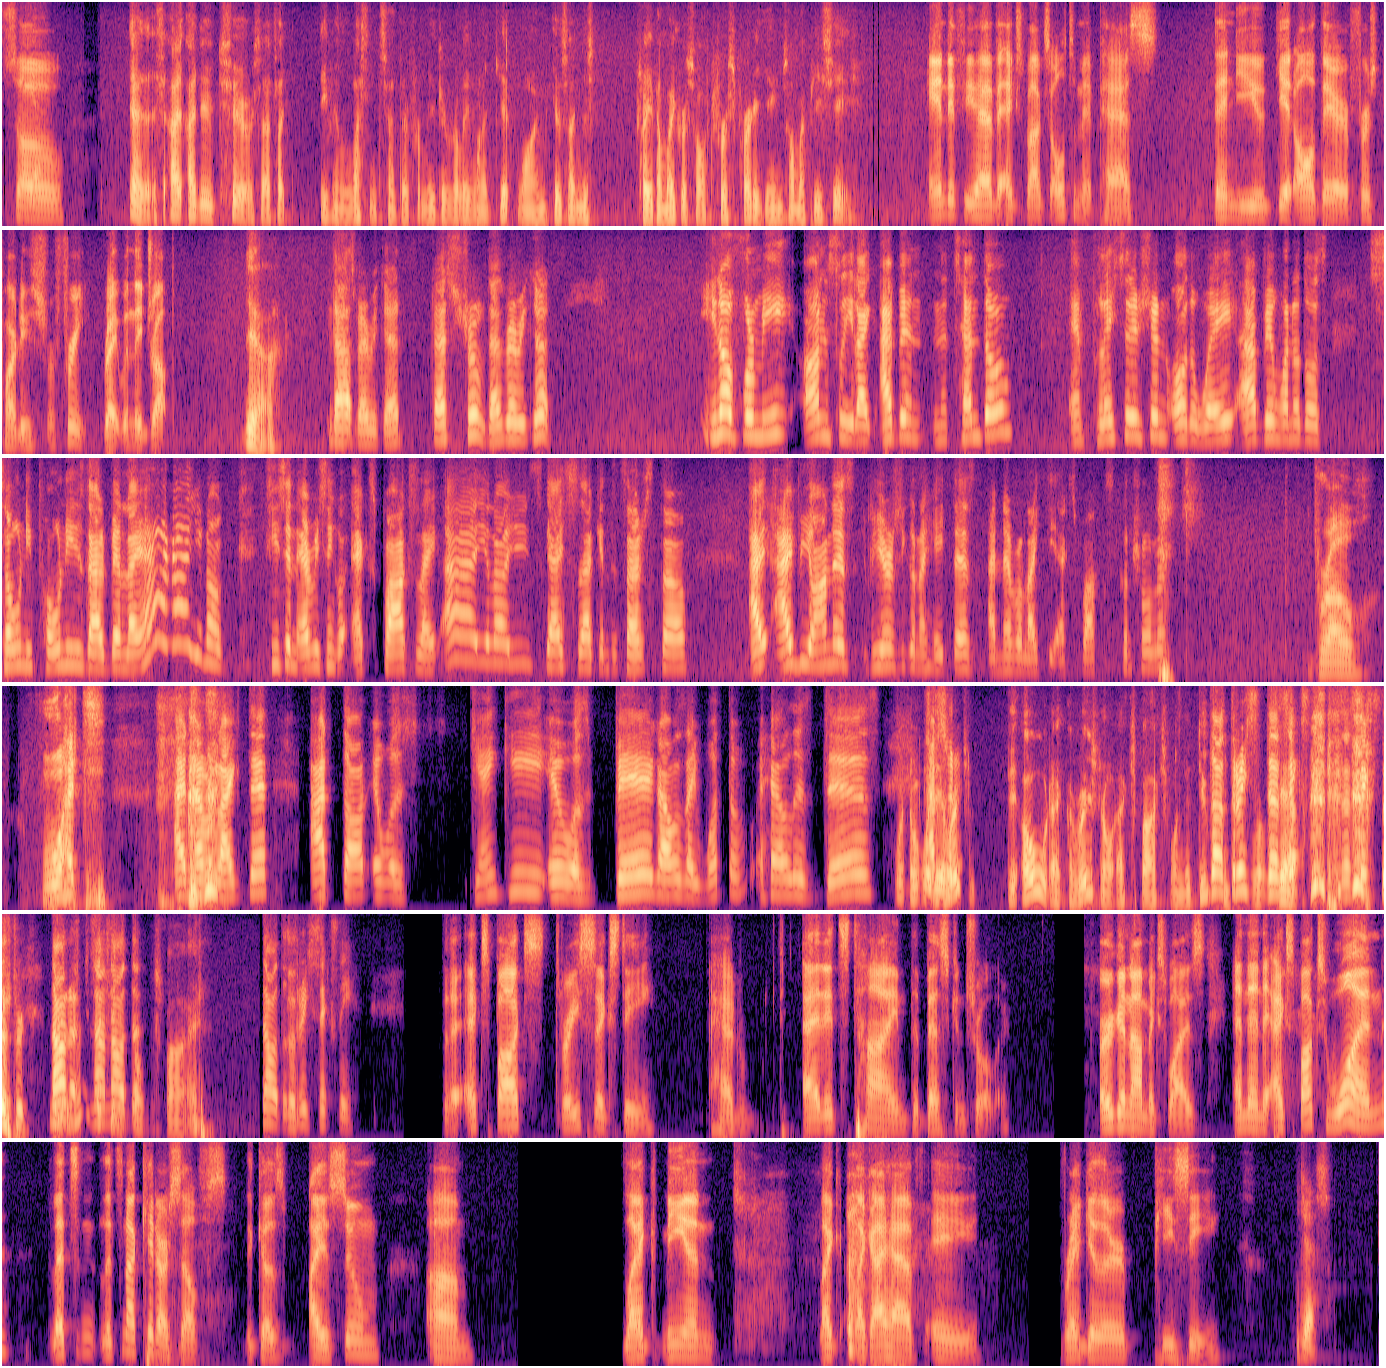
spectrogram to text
So Yeah, that's- I, I do too. So that's like even less incentive for me to really want to get one because I'm just play the Microsoft first party games on my PC. and if you have Xbox Ultimate Pass, then you get all their first parties for free right when they drop. Yeah. That's very good. That's true. That's very good. You know, for me, honestly, like I've been Nintendo and PlayStation all the way. I've been one of those Sony ponies that have been like, ah, you know, teasing every single Xbox, like, ah, you know, you guys suck into such stuff. I I be honest, Pierce, you're gonna hate this. I never liked the Xbox controller. Bro, what? I never liked it. I thought it was janky. It was big. I was like, what the hell is this? Well, well, That's the, what- origin, the old like, original Xbox one, the Duke. The three- controller- the yeah. 60 the 60. three- No, the no, no, 360 no, the- was fine. No, the The- 360. The Xbox 360 had at its time the best controller, ergonomics wise, and then the Xbox One. Let's let's not kid ourselves because I assume, um, like me and like like I have a regular PC. Yes.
